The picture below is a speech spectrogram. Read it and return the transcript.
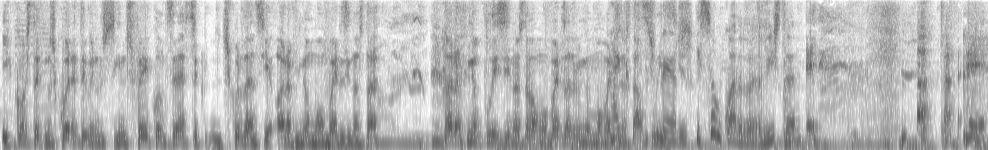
E consta que nos 40 minutos seguintes foi acontecer esta discordância. Ora vinham bombeiros e não estavam. Ora vinham polícia e não estavam bombeiros, ora vinham bombeiros e não estavam polícias. Isso é um quadro da revista? É.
